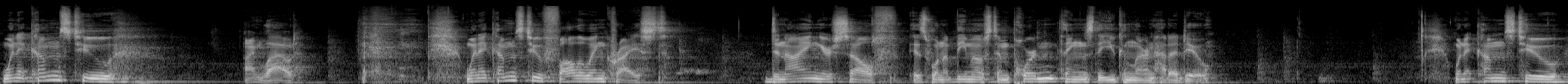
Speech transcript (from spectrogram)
When it comes to, I'm loud. When it comes to following Christ, denying yourself is one of the most important things that you can learn how to do. When it comes to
